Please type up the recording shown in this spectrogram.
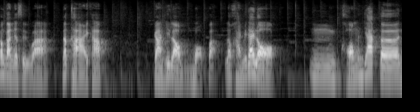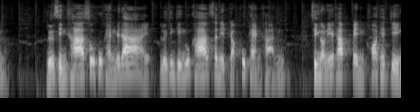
ต้องการจะสื่อว่านักขายครับ การที่เราบอกว่าเราขายไม่ได้หรอกอของมันยากเกิน หรือสินค้าสู้คู่แข่งไม่ได้ หรือจริงๆ ลูกค้าสนิทกับคู่แข่งขัน สิ่งเหล่านี้ครับเป็นข้อเท็จจริง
